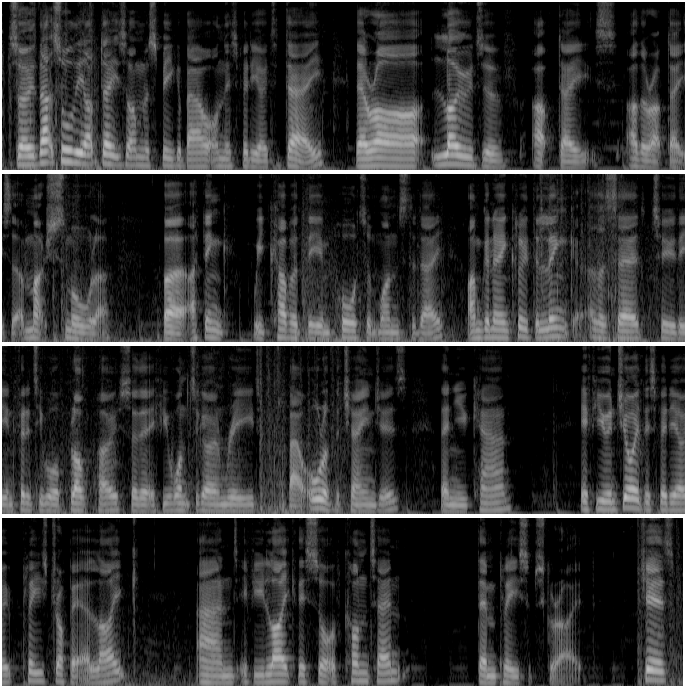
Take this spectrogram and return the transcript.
So that's all the updates I'm going to speak about on this video today. There are loads of updates, other updates that are much smaller, but I think we covered the important ones today. I'm going to include the link, as I said, to the Infinity Ward blog post so that if you want to go and read about all of the changes, then you can. If you enjoyed this video, please drop it a like, and if you like this sort of content, then please subscribe. Cheers!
